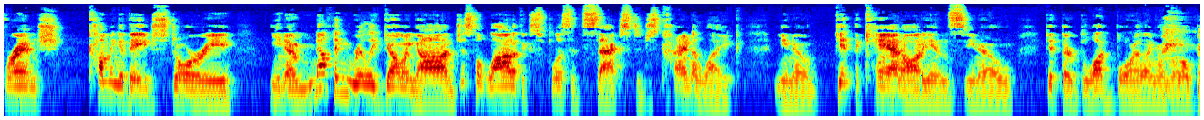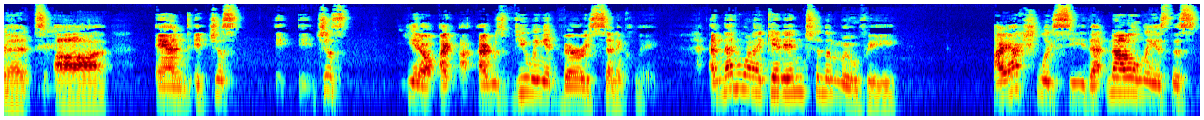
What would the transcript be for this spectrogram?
French coming of age story. You know, nothing really going on, just a lot of explicit sex to just kind of like, you know, get the Cannes audience, you know, get their blood boiling a little bit. uh, and it just, it, it just, you know, I, I I was viewing it very cynically. And then when I get into the movie, I actually see that not only is this,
